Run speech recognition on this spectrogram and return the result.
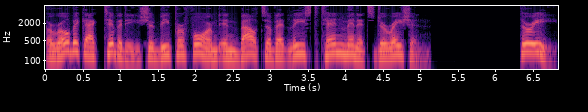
Aerobic activity should be performed in bouts of at least 10 minutes duration. 3.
